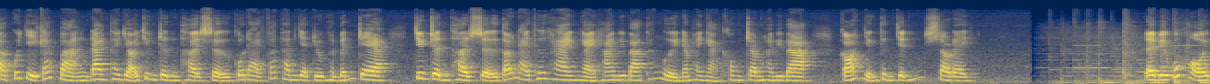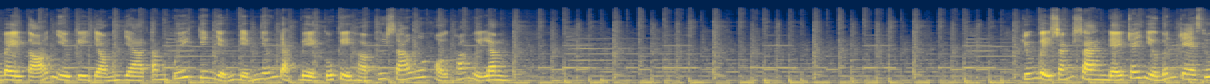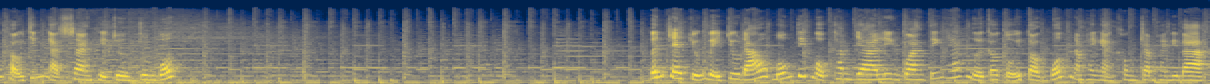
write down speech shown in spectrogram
Chào quý vị các bạn đang theo dõi chương trình thời sự của Đài Phát thanh và Truyền hình Bến Tre. Chương trình thời sự tối nay thứ hai, ngày 23 tháng 10 năm 2023 có những tin chính sau đây. Đại biểu Quốc hội bày tỏ nhiều kỳ vọng và tâm quyết với những điểm nhấn đặc biệt của kỳ họp thứ 6 Quốc hội khóa 15. Chuẩn bị sẵn sàng để trái dừa Bến Tre xuất khẩu chính ngạch sang thị trường Trung Quốc. Bến Tre chuẩn bị chu đáo 4 tiết mục tham gia liên quan tiếng hát người cao tuổi toàn quốc năm 2023.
